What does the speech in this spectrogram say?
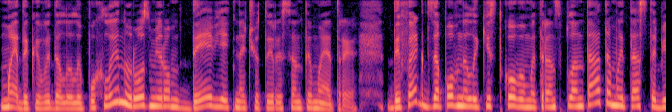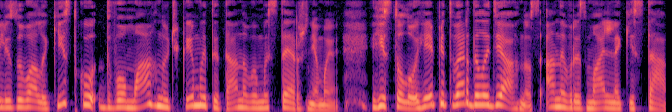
Медики видалили пухлину розміром 9 на 4 сантиметри. Дефект заповнили кістковими трансплантатами та стабілізували кістку двома гнучкими титановими стержнями. Гістологія підтвердила діагноз аневризмальна кіста.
